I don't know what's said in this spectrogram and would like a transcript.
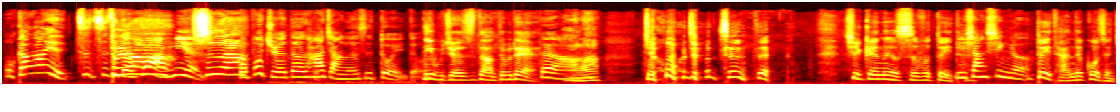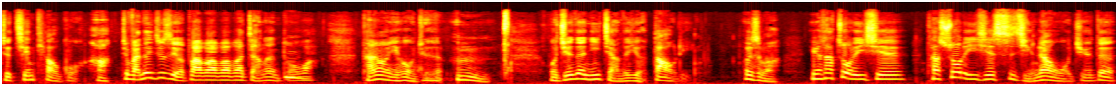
我刚刚也是是这个画面，是啊，我不觉得他讲的是对的。你不觉得是这样，对不对？对啊。好了，结果我就真的。去跟那个师傅对谈，你相信了？对谈的过程就先跳过哈，就反正就是有叭叭叭叭讲了很多话。谈完以后，我觉得嗯，我觉得你讲的有道理。为什么？因为他做了一些，他说了一些事情，让我觉得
